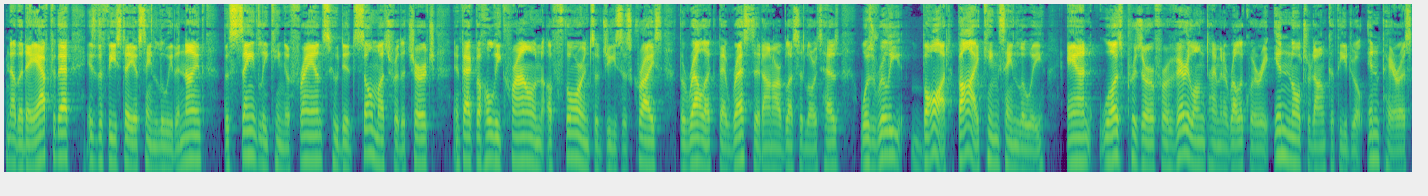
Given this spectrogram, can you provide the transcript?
Now, the day after that is the feast day of St. Louis IX, the saintly king of France, who did so much for the church. In fact, the holy crown of thorns of Jesus Christ, the relic that rested on our blessed Lord's head, was really bought by King St. Louis and was preserved for a very long time in a reliquary in Notre Dame Cathedral in Paris.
